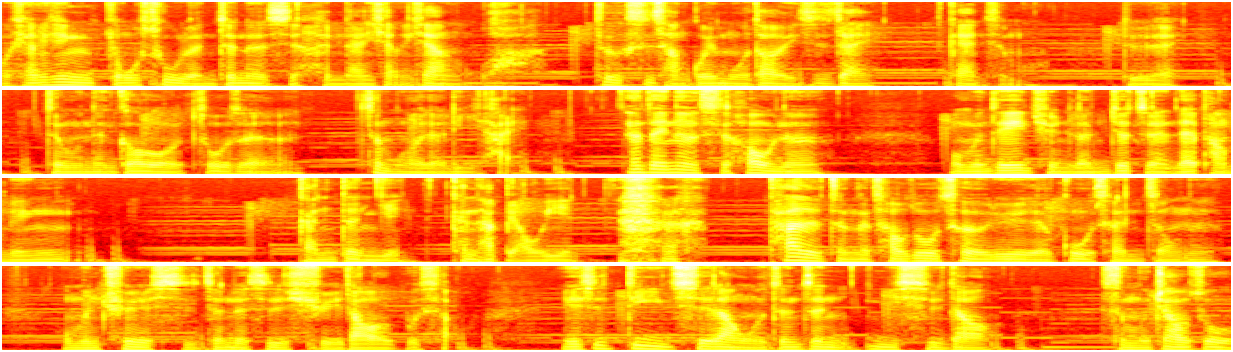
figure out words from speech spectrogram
我相信多数人真的是很难想象，哇，这个市场规模到底是在干什么，对不对？怎么能够做着这么的厉害。那在那时候呢，我们这一群人就只能在旁边干瞪眼看他表演。他的整个操作策略的过程中呢，我们确实真的是学到了不少，也是第一次让我真正意识到什么叫做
